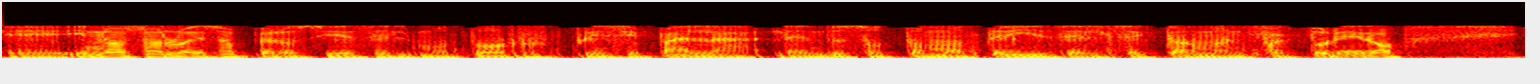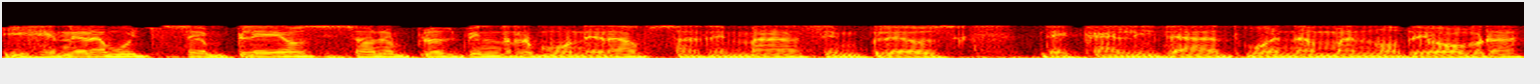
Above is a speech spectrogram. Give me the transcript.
Eh, y no solo eso, pero sí es el motor principal la, la industria automotriz del sector manufacturero. Y genera muchos empleos y son empleos bien remunerados, además empleos de calidad, buena mano de obra.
